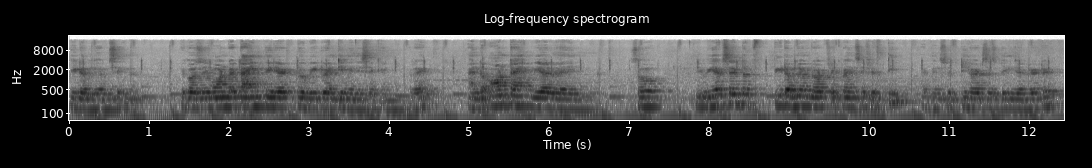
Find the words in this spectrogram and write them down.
PWM signal because we want the time period to be 20 millisecond, right? And the on time we are varying. So we have set the PWM dot frequency 50, that means 50 Hertz is being generated.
